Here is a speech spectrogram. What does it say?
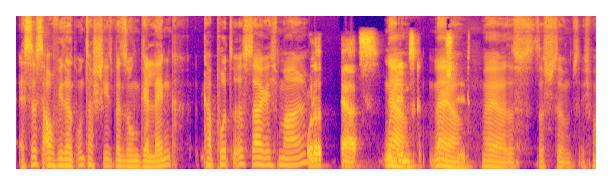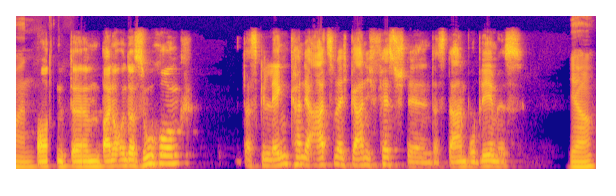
es ist auch wieder ein Unterschied, wenn so ein Gelenk kaputt ist, sage ich mal. Oder Herz, wo ja, Lebensgefahr ja, ja, steht. ja, ja, das, das stimmt. Ich meine, Und ähm, bei einer Untersuchung, das Gelenk kann der Arzt vielleicht gar nicht feststellen, dass da ein Problem ist. ja,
